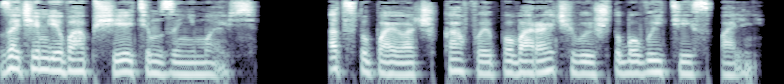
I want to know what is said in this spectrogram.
Зачем я вообще этим занимаюсь? Отступаю от шкафа и поворачиваюсь, чтобы выйти из спальни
